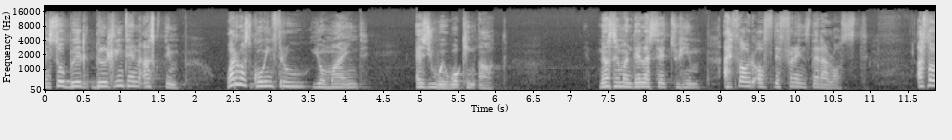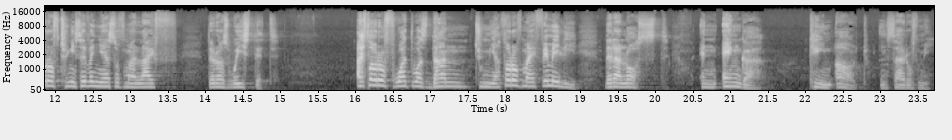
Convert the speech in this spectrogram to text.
And so Bill, Bill Clinton asked him, What was going through your mind as you were walking out? Nelson Mandela said to him, I thought of the friends that I lost. I thought of 27 years of my life that was wasted. I thought of what was done to me. I thought of my family that I lost. And anger came out inside of me.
